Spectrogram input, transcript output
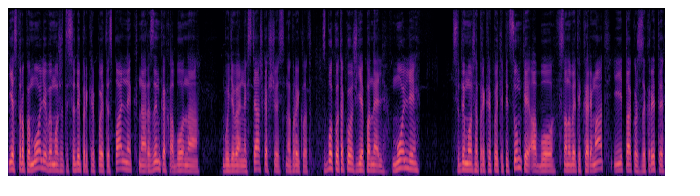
Є стропи молі, ви можете сюди прикріпити спальник на резинках або на будівельних стяжках, щось, наприклад. Збоку також є панель моллі. Сюди можна прикріпити підсумки або встановити каремат і також закрити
